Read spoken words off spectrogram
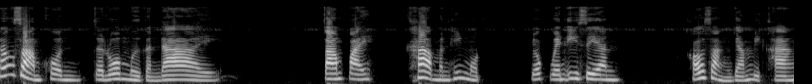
ทั้งสามคนจะร่วมมือกันได้ ตามไปฆ่ามันให้หมด ยกเว้นอีเซียน เขาสั่งย้ำอีกครั้ง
